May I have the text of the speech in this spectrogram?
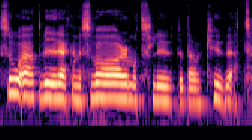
Så att vi räknar med svar mot slutet av Q1.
